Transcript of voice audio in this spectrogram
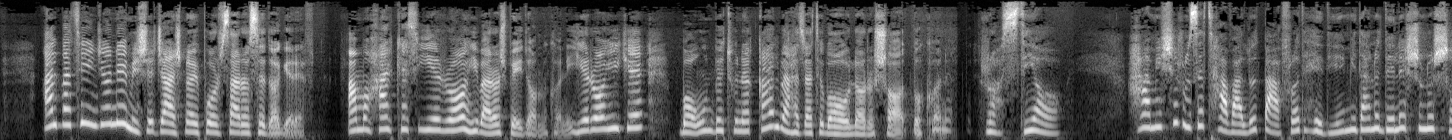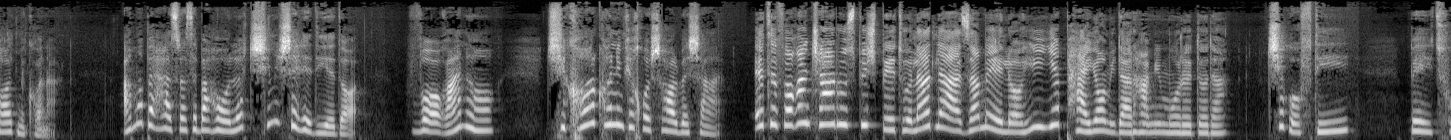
البته اینجا نمیشه جشنای پر سر و صدا گرفت. اما هر کسی یه راهی براش پیدا می‌کنه. یه راهی که با اون بتونه قلب حضرت بهاءالله رو شاد بکنه. راستی ها همیشه روز تولد به افراد هدیه میدن و دلشون رو شاد می‌کنن. اما به حضرت بهاءالله چی میشه هدیه داد؟ واقعا چی کار کنیم که خوشحال بشن؟ اتفاقا چند روز پیش بیت اعظم الهی یه پیامی در همین مورد دادن. چی گفتی؟ بیت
